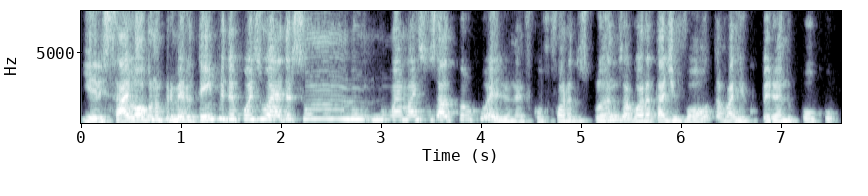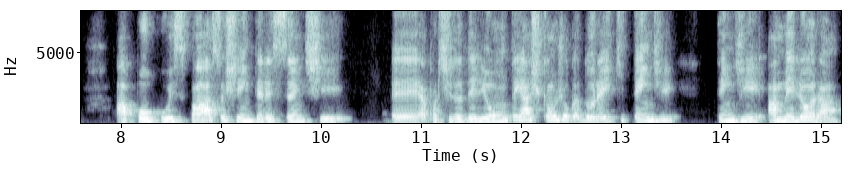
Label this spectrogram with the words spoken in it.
E ele sai logo no primeiro tempo e depois o Ederson não, não é mais usado pelo Coelho, né? Ficou fora dos planos, agora está de volta, vai recuperando pouco a pouco espaço. Achei interessante é, a partida dele ontem. Acho que é um jogador aí que tende, tende a melhorar.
